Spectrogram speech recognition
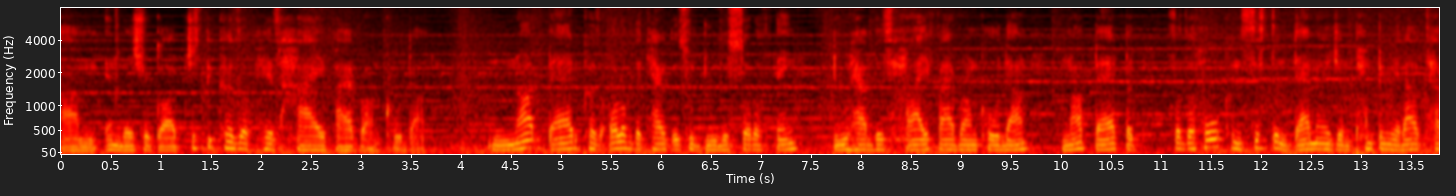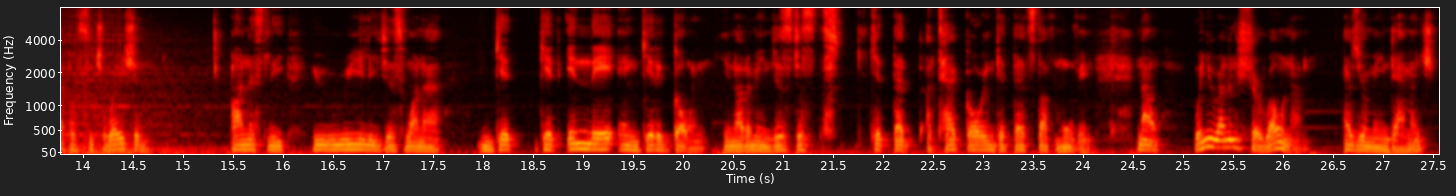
um, in this regard just because of his high 5 round cooldown. Not bad because all of the characters who do this sort of thing do have this high 5 round cooldown. Not bad, but for the whole consistent damage and pumping it out type of situation, honestly, you really just want to get get in there and get it going. You know what I mean? Just just get that attack going, get that stuff moving. Now, when you're running Sharona, as your main damage,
